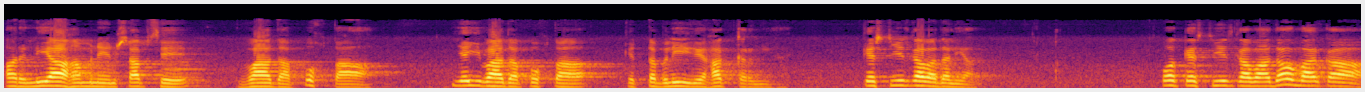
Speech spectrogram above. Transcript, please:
اور لیا ہم نے ان سب سے وعدہ پختہ۔ یہی وعدہ پختہ کہ تبلیغ حق کرنی ہے۔ کس چیز کا وعدہ لیا؟ وہ کس چیز کا وعدہ ہو؟ مار کا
